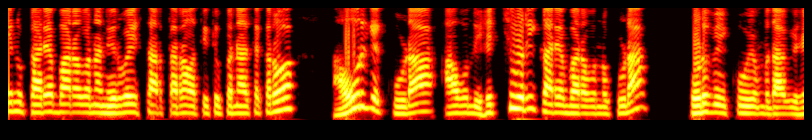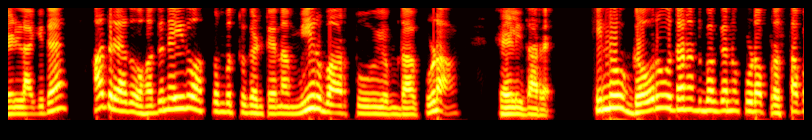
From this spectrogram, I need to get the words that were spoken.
ಏನು ಕಾರ್ಯಭಾರವನ್ನ ನಿರ್ವಹಿಸ್ತಾ ಇರ್ತಾರೋ ಅತಿಥಿ ಉಪನ್ಯಾಸಕರು ಅವ್ರಿಗೆ ಕೂಡ ಆ ಒಂದು ಹೆಚ್ಚುವರಿ ಕಾರ್ಯಭಾರವನ್ನು ಕೂಡ ಕೊಡಬೇಕು ಎಂಬುದಾಗಿ ಹೇಳಲಾಗಿದೆ. ಆದ್ರೆ ಅದು ಹದಿನೈದು ಹತ್ತೊಂಬತ್ತು ಗಂಟೆನ ಮೀರಬಾರದು ಎಂಬುದಾಗಿ ಕೂಡ ಹೇಳಿದ್ದಾರೆ. ಇನ್ನು ಗೌರವಧನದ ಬಗ್ಗೆನೂ ಕೂಡ ಪ್ರಸ್ತಾಪ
